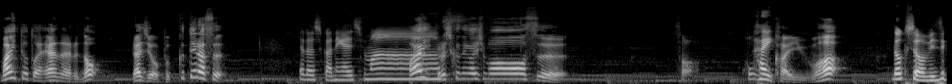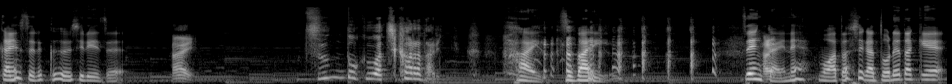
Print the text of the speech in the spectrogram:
マイトとアヤナルのラジオブックテラス。よろしくお願いします。はい、よろしくお願いします。さあ、今回は、読書を身近にする工夫シリーズ。はい、積んどくは力なり。はい、ズバリ。前回ね、もう私がどれだけ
